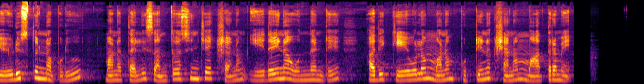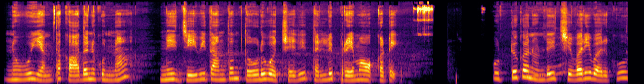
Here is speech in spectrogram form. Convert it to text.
ఏడుస్తున్నప్పుడు మన తల్లి సంతోషించే క్షణం ఏదైనా ఉందంటే అది కేవలం మనం పుట్టిన క్షణం మాత్రమే. నువ్వు ఎంత కాదనుకున్నా నీ జీవితాంతం తోడు వచ్చేది తల్లి ప్రేమ ఒక్కటే. పుట్టుక నుండి చివరి వరకు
